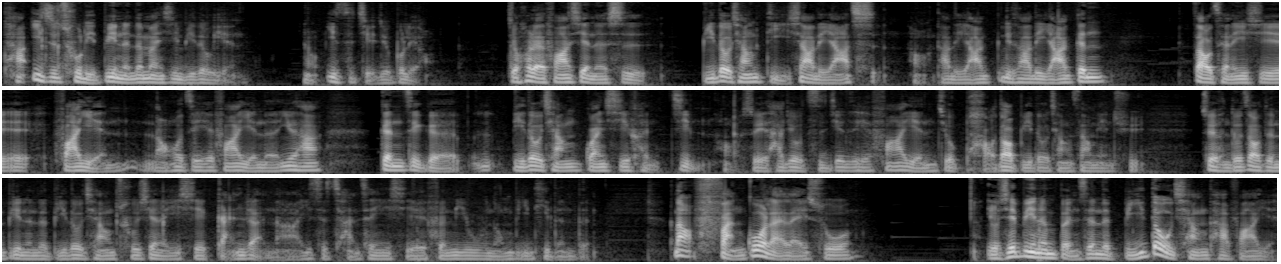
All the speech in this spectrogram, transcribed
他一直处理病人的慢性鼻窦炎，哦，一直解决不了，就后来发现呢是。鼻窦腔底下的牙齿，哦，他的牙，例如他的牙根造成了一些发炎，然后这些发炎呢，因为它跟这个鼻窦腔关系很近，好，所以它就直接这些发炎就跑到鼻窦腔上面去，所以很多造成病人的鼻窦腔出现了一些感染啊，一直产生一些分泌物、浓鼻涕等等。那反过来来说，有些病人本身的鼻窦腔它发炎，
